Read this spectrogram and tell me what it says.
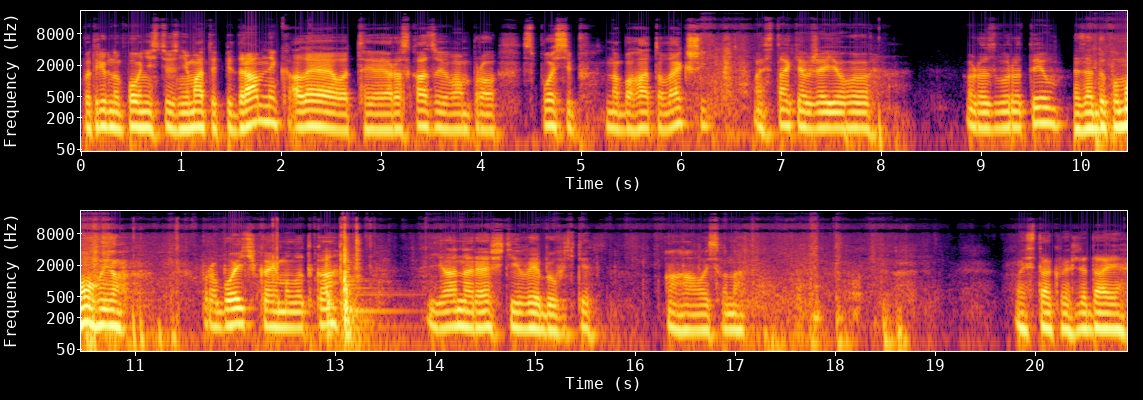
потрібно повністю знімати підрамник, але от е, розказую вам про спосіб набагато легший. Ось так я вже його розворотив. За допомогою пробойчика і молотка я нарешті вибив. Ага, ось вона. Ось так виглядає.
